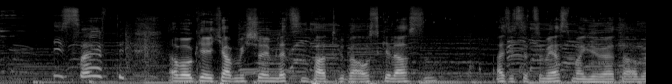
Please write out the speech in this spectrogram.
die ist so heftig. Aber okay, ich habe mich schon im letzten Part drüber ausgelassen. Als ich sie zum ersten Mal gehört habe.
